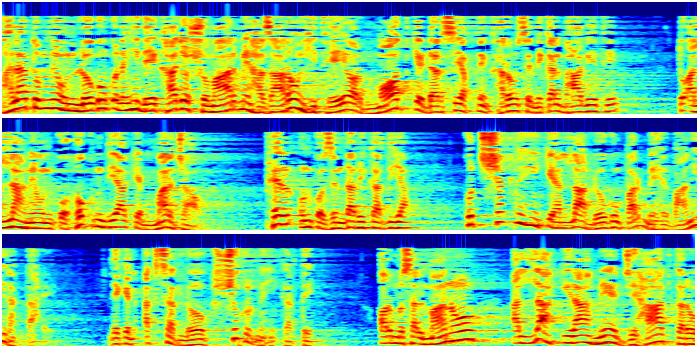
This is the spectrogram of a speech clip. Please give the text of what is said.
भला तुमने उन लोगों को नहीं देखा जो शुमार में हजारों ही थे और मौत के डर से अपने घरों से निकल भागे थे तो अल्लाह ने उनको हुक्म दिया कि मर जाओ फिर उनको जिंदा भी कर दिया कुछ शक नहीं कि अल्लाह लोगों पर मेहरबानी रखता है, लेकिन अक्सर लोग शुक्र नहीं करते। और मुसलमानों, अल्लाह की राह में जिहाद करो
